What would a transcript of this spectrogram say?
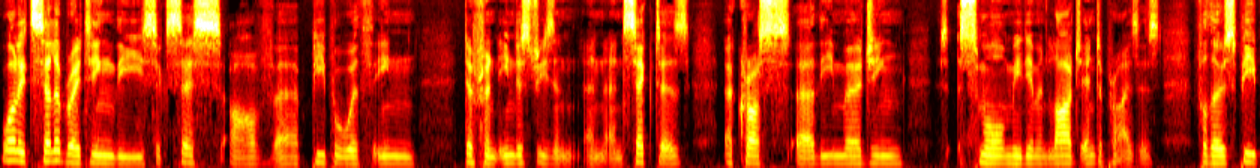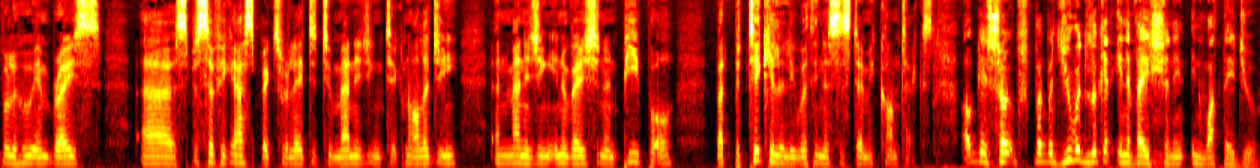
Well, it's celebrating the success of uh, people within different industries and, and, and sectors across uh, the emerging small, medium, and large enterprises for those people who embrace uh, specific aspects related to managing technology and managing innovation and people but particularly within a systemic context. Okay, so but but you would look at innovation in, in what they do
